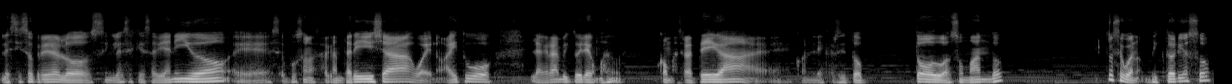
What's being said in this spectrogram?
les hizo creer a los ingleses que se habían ido, se puso en las alcantarillas, bueno, ahí tuvo la gran victoria como, como estratega, con el ejército todo a su mando. Entonces, bueno, victorioso,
